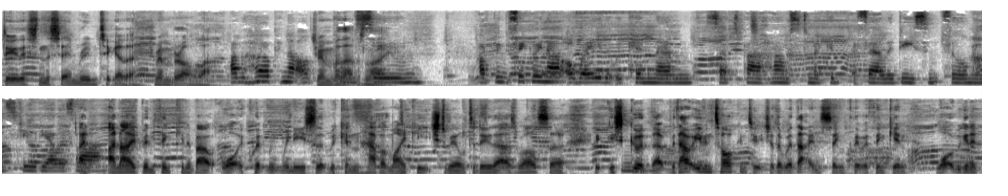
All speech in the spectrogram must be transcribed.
do this in the same room together? Do you remember all that? I'm hoping that'll Do you remember that was like? I've been figuring out a way that we can um, set up our house to make a, a fairly decent filming studio as well. And, and I've been thinking about what equipment we need so that we can have a mic each to be able to do that as well. So it- it's good that without even talking to each other, we're that in sync that we're thinking, what are we going to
